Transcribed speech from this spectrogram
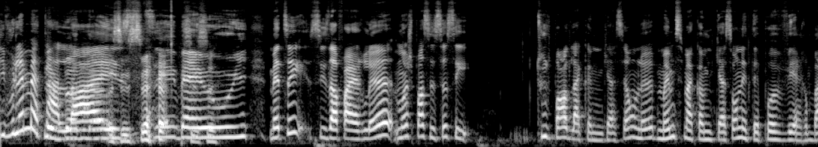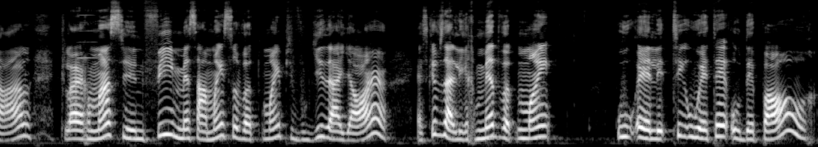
Il voulait me mettre à l'aise. ça, tu sais, Ben c'est ça. oui. Mais tu sais, ces affaires-là, moi, je pense que ça, c'est tout part de la communication, là. Même si ma communication n'était pas verbale, clairement, si une fille met sa main sur votre main puis vous guide ailleurs, est-ce que vous allez remettre votre main où elle était, où était au départ?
